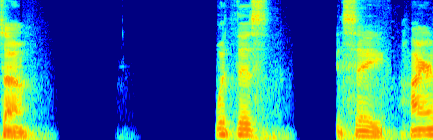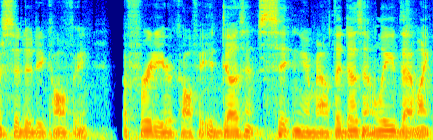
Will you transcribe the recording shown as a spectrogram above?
So with this, it's a higher acidity coffee a fruitier coffee. It doesn't sit in your mouth. It doesn't leave that like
